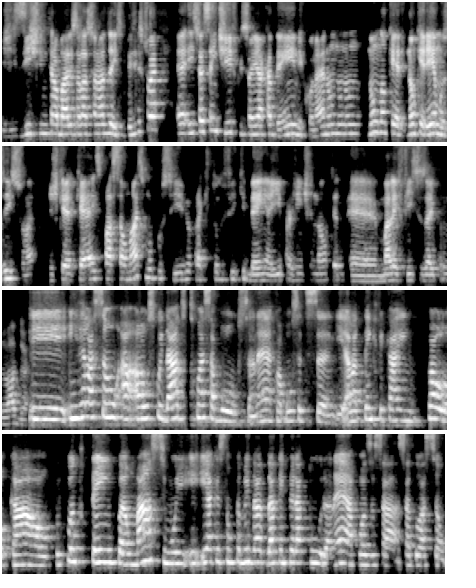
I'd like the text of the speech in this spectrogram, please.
existem trabalhos relacionados a isso. Mas isso é, é isso é científico, isso aí é acadêmico, né? Não, não, não, não, quer, não queremos isso, né? A gente quer, quer espaçar o máximo possível para que tudo fique bem aí, para a gente não ter é, malefícios aí para o doador. E em relação a, aos cuidados com essa bolsa, né, com a bolsa de sangue, ela tem que ficar em qual local, por quanto tempo é o máximo e, e a questão também da, da temperatura, né, após essa, essa doação.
